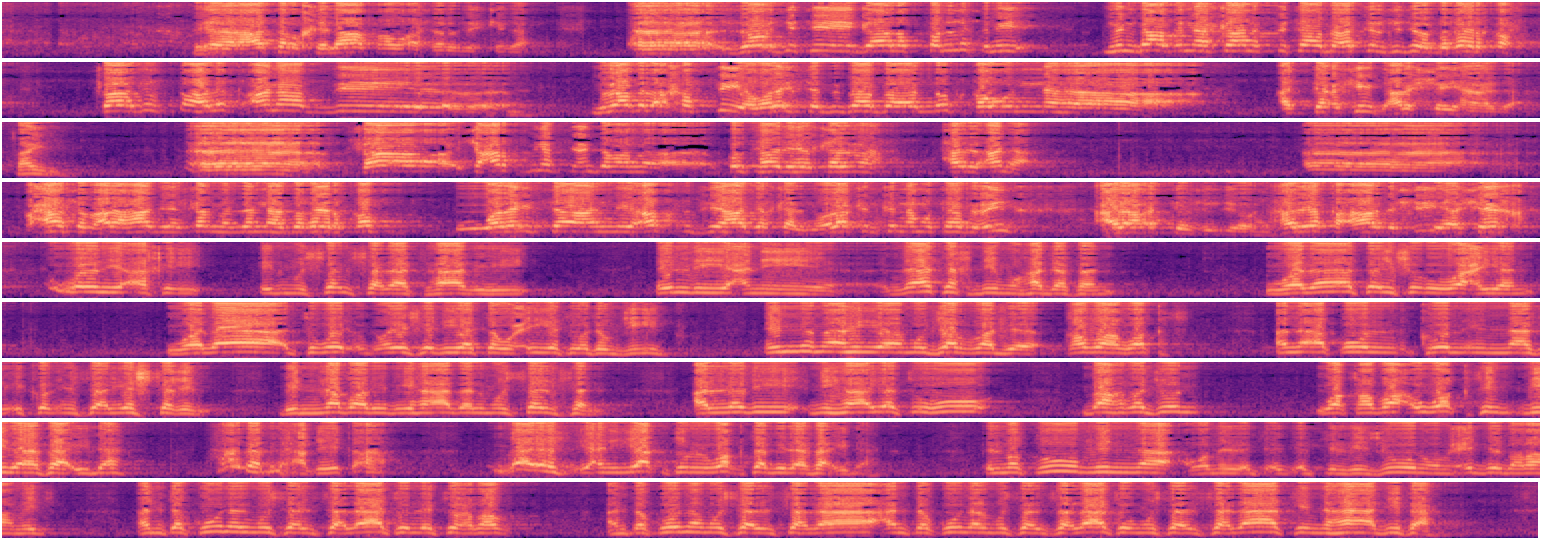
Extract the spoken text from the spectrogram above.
آه، أثر خلاف أو أثر زي كذا. آه، زوجتي قالت طلقني من باب إنها كانت تتابع التلفزيون بغير قصد. فقلت طالق أنا ب- بباب الأخصية وليس بباب النطق أو إنها التأكيد على الشيء هذا. طيب. آه، فشعرت بنفسي عندما قلت هذه الكلمة هل أنا آه، أحاسب على هذه الكلمة لأنها بغير قصد؟ وليس أني أقصد في هذه الكلمة ولكن كنا متابعين على التلفزيون. هل يقع هذا الشيء يا شيخ؟ أولا يا أخي المسلسلات هذه اللي يعني لا تخدم هدفا ولا تنشر وعيا ولا وليس فيها توعية وتوجيه إنما هي مجرد قضاء وقت. أنا أقول كن الناس كل إنسان يشتغل بالنظر لهذا المسلسل. الذي نهايته بهرج وقضاء وقت بلا فائدة. هذا بالحقيقة لا يعني يقتل الوقت بلا فائدة. المطلوب منا ومن التلفزيون ومن عدة البرامج أن تكون المسلسلات التي تعرض أن تكون مسلسلات أن تكون المسلسلات مسلسلات هادفة.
